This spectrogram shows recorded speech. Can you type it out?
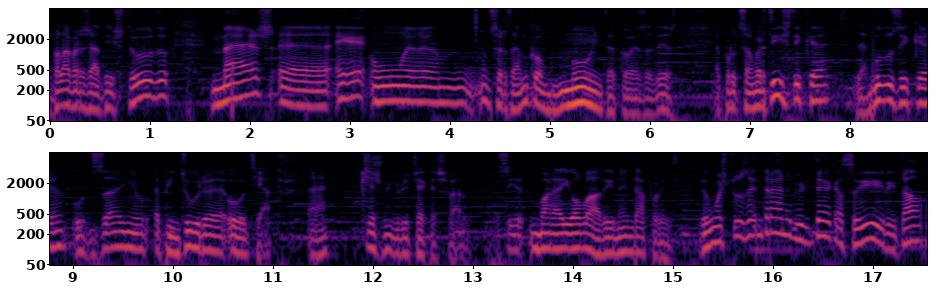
A palavra já diz tudo, mas eh, é um, eh, um certame com muita coisa, desde a produção artística, a música, o desenho, a pintura ou o teatro, hein? que as bibliotecas fazem. Você mora aí ao lado e nem dá por isso. Vê umas pessoas a entrar na biblioteca, a sair e tal,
